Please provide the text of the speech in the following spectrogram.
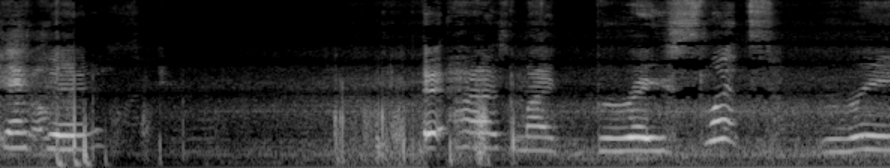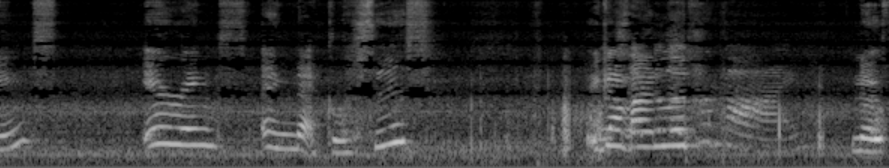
Get this. It has my bracelets, rings, earrings, and necklaces. We got my little. No,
